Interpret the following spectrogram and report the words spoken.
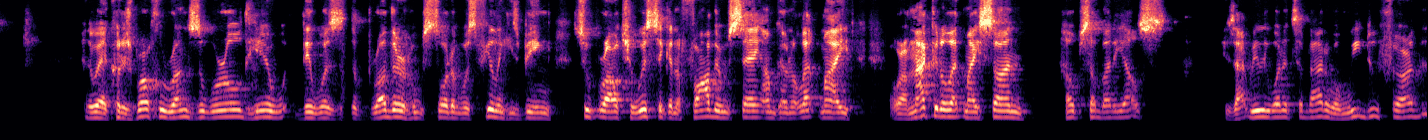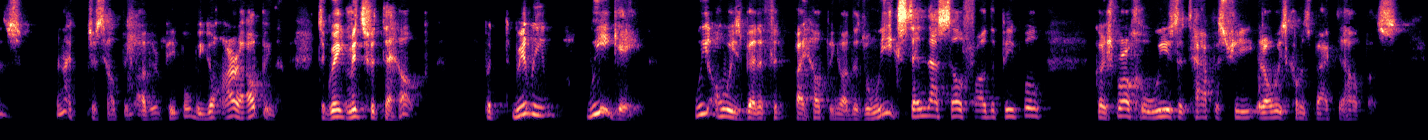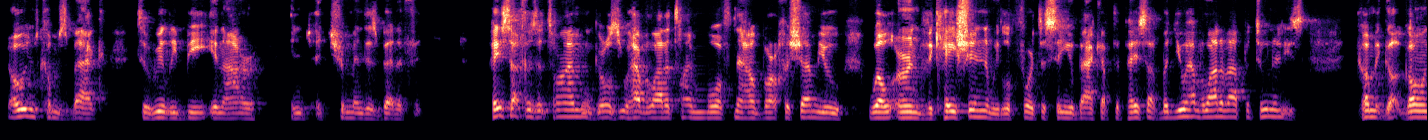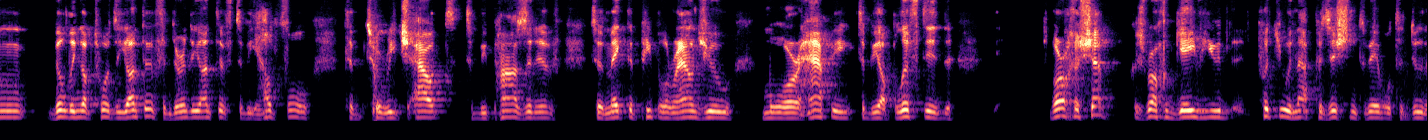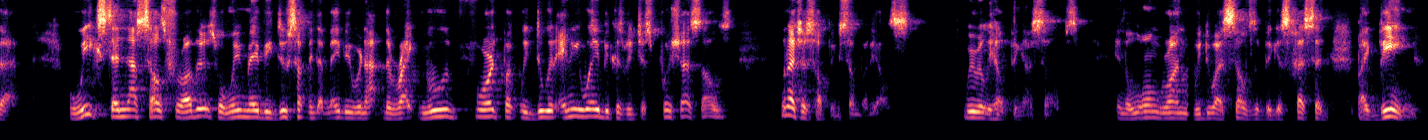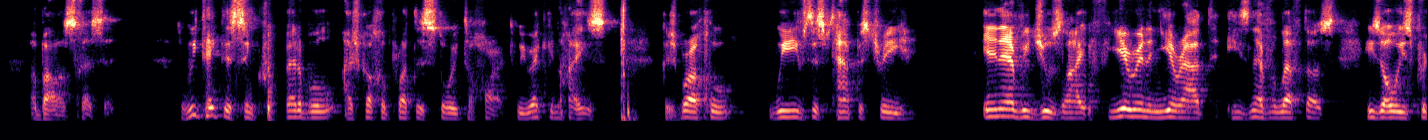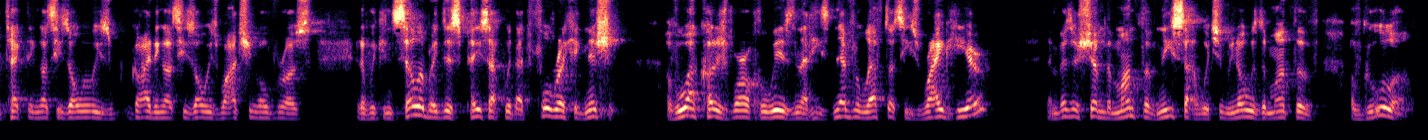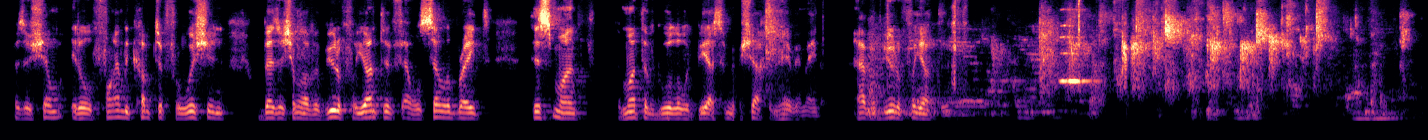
the way Kodesh Baruch Hu runs the world, here there was the brother who sort of was feeling he's being super altruistic, and a father who's saying, "I'm going to let my, or I'm not going to let my son help somebody else." Is that really what it's about? Or when we do for others, we're not just helping other people; we are helping them. It's a great mitzvah to help, but really, we gain. We always benefit by helping others. When we extend ourselves for other people, Kodesh Baruch Hu weaves the tapestry. It always comes back to help us. It always comes back to really be in our in tremendous benefit. Pesach is a time, girls, you have a lot of time off now. Baruch Hashem, you well earned vacation, we look forward to seeing you back after Pesach. But you have a lot of opportunities coming, going, building up towards the Yontif and during the Yontif to be helpful, to, to reach out, to be positive, to make the people around you more happy, to be uplifted. Baruch Hashem, because Baruch gave you, put you in that position to be able to do that we extend ourselves for others, when we maybe do something that maybe we're not in the right mood for it, but we do it anyway because we just push ourselves, we're not just helping somebody else. We're really helping ourselves. In the long run, we do ourselves the biggest chesed by being a balas chesed. So we take this incredible Hashgacha Pratis story to heart. We recognize Kash Baruch Hu weaves this tapestry in every Jew's life, year in and year out. He's never left us. He's always protecting us. He's always guiding us. He's always watching over us. And if we can celebrate this Pesach with that full recognition of who HaKadosh Baruch Hu is and that he's never left us, he's right here. And Bez Hashem, the month of Nisan, which we know is the month of, of Geula, Bez Hashem, it'll finally come to fruition. Bez Hashem will have a beautiful Yontif and we'll celebrate this month, the month of Geula with Bias Moshiach and Have a beautiful Yontif. Thank you.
